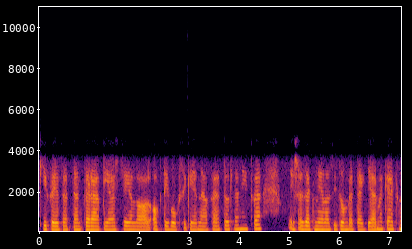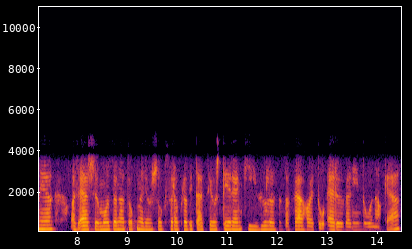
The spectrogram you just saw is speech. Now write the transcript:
kifejezetten terápiás céllal, aktív oxigénnel fertőtlenítve, és ezeknél az izombeteg gyermekeknél az első mozzanatok nagyon sokszor a gravitációs téren kívül, azaz a felhajtó erővel indulnak el,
